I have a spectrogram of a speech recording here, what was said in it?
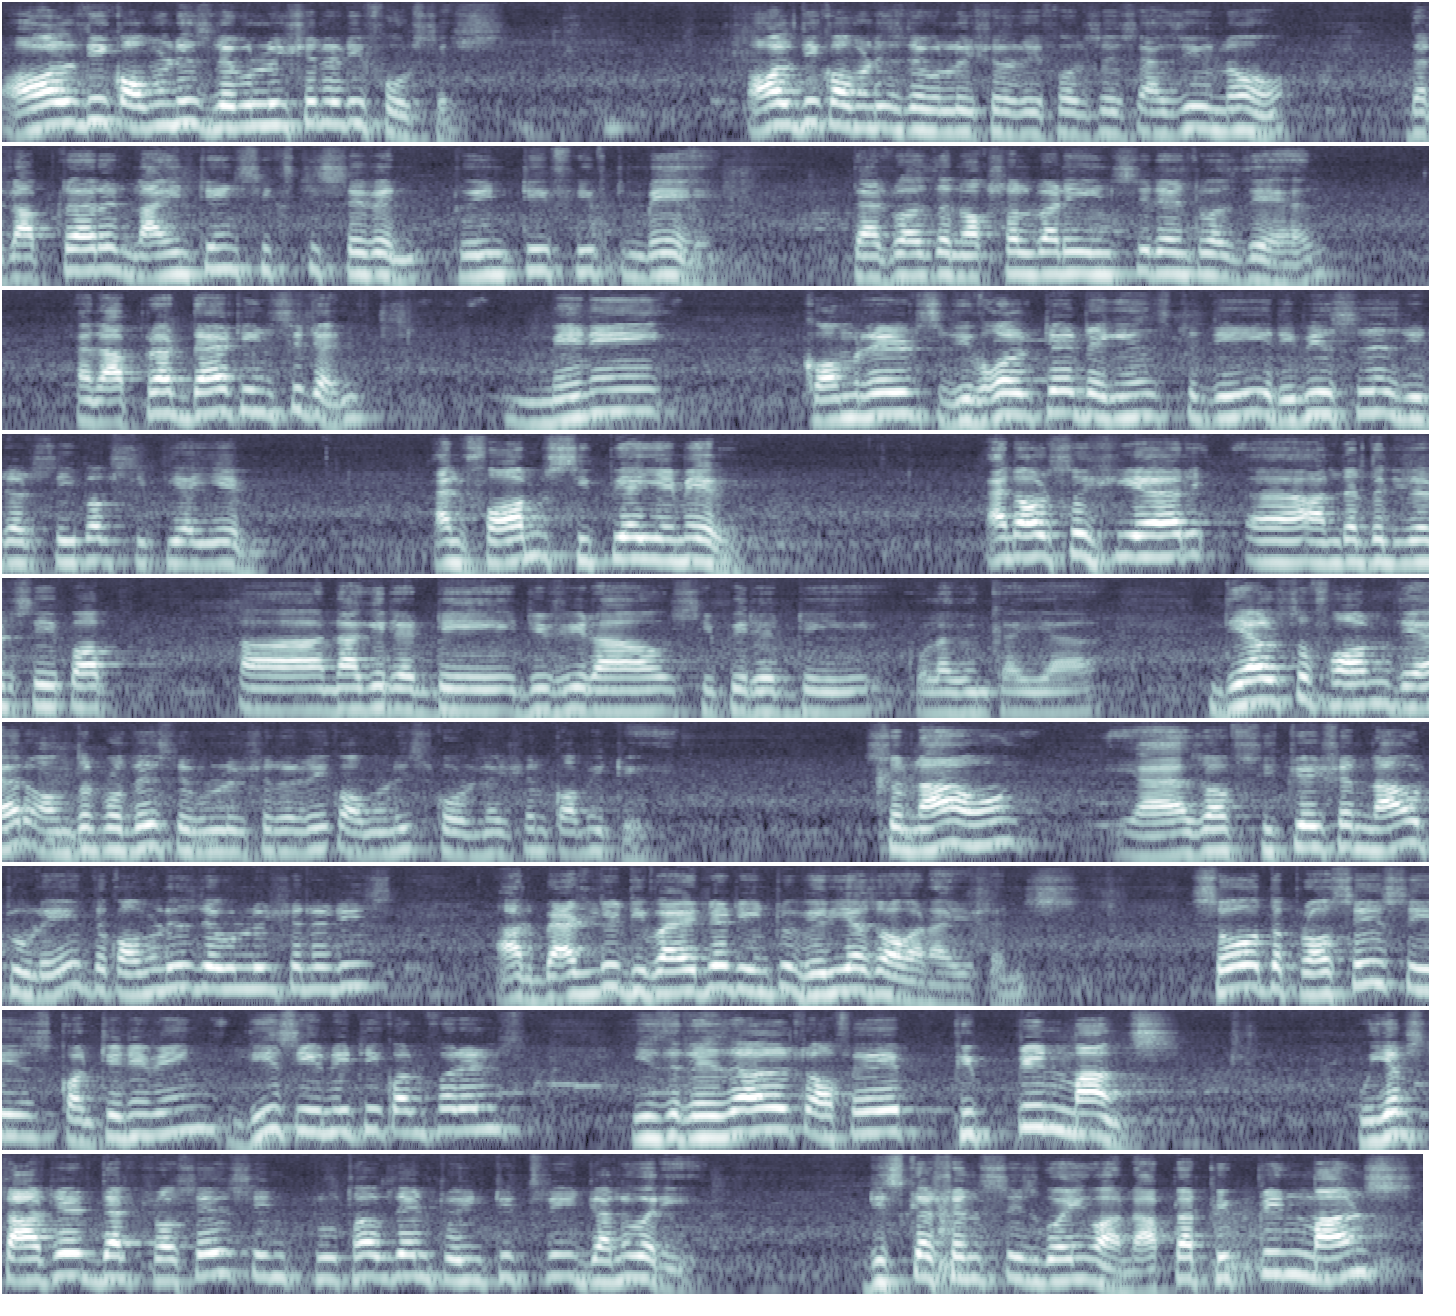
all the communist revolutionary forces all the communist revolutionary forces. As you know, that after 1967, 25th May, that was the Naxalbari incident was there. And after that incident, many comrades revolted against the revisionist leadership of CPIM and formed CPIML. And also here, uh, under the leadership of uh, Nagi Reddy, D.V. Rao, C.P. Reddy, Kola Venkaya. They also formed their Andhra Pradesh Revolutionary Communist Coordination Committee. So now, as of situation now today, the communist revolutionaries are badly divided into various organizations. So the process is continuing. This unity conference is the result of a 15 months we have started that process in 2023 January. Discussions is going on. After 15 months,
